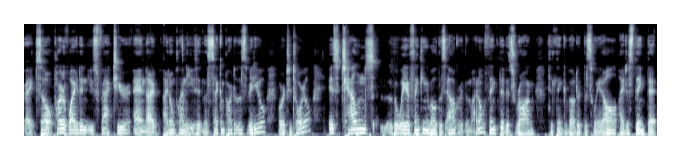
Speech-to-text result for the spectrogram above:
right? So part of why I didn't use fract here, and I, I don't plan to use it in the second part of this video or tutorial, is challenge the way of thinking about this algorithm. I don't think that it's wrong to think about it this way at all. I just think that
